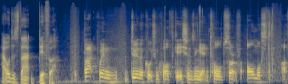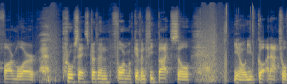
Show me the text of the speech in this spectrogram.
how does that differ? Back when doing the coaching qualifications and getting told sort of almost a far more process driven form of giving feedback. So, you know, you've got an actual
